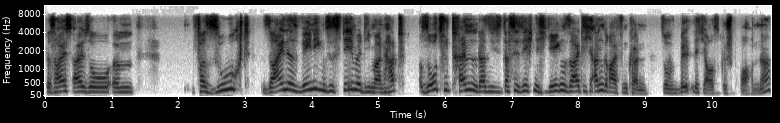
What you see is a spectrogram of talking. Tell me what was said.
Das heißt also, ähm, versucht, seine wenigen Systeme, die man hat, so zu trennen, dass sie, dass sie sich nicht gegenseitig angreifen können, so bildlich ausgesprochen. Ne?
